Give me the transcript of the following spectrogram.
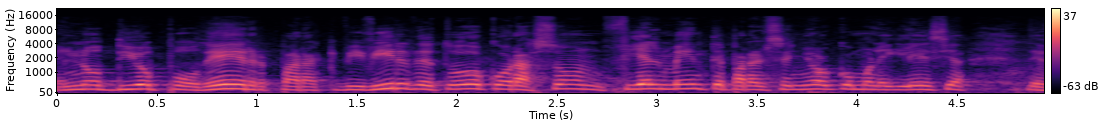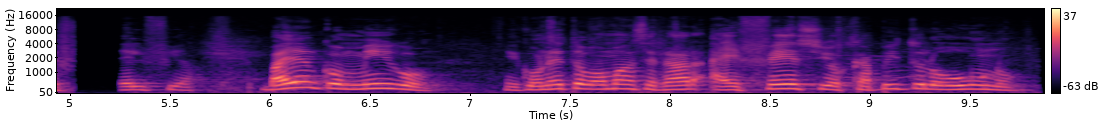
Él nos dio poder para vivir de todo corazón fielmente para el Señor como la iglesia de Filadelfia. Vayan conmigo y con esto vamos a cerrar a Efesios capítulo 1.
